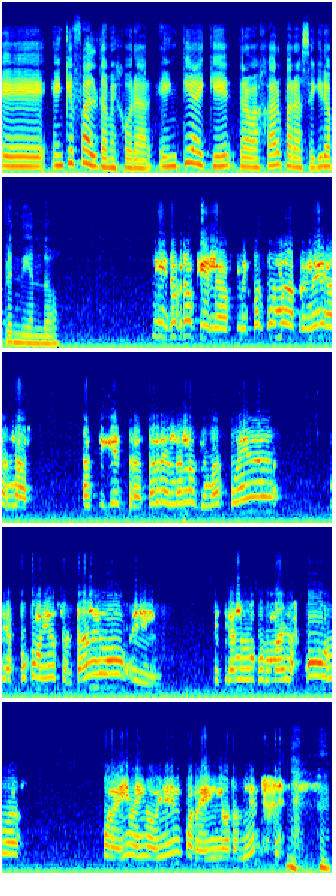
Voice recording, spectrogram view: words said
Eh, ¿En qué falta mejorar? ¿En qué hay que trabajar para seguir aprendiendo? Sí, yo creo que la mejor forma de aprender es andar. Así que tratar de andar lo que más pueda, de a poco me he ido soltando, eh, estirándome un poco más en las curvas. Por ahí me ha ido bien, por ahí no también.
